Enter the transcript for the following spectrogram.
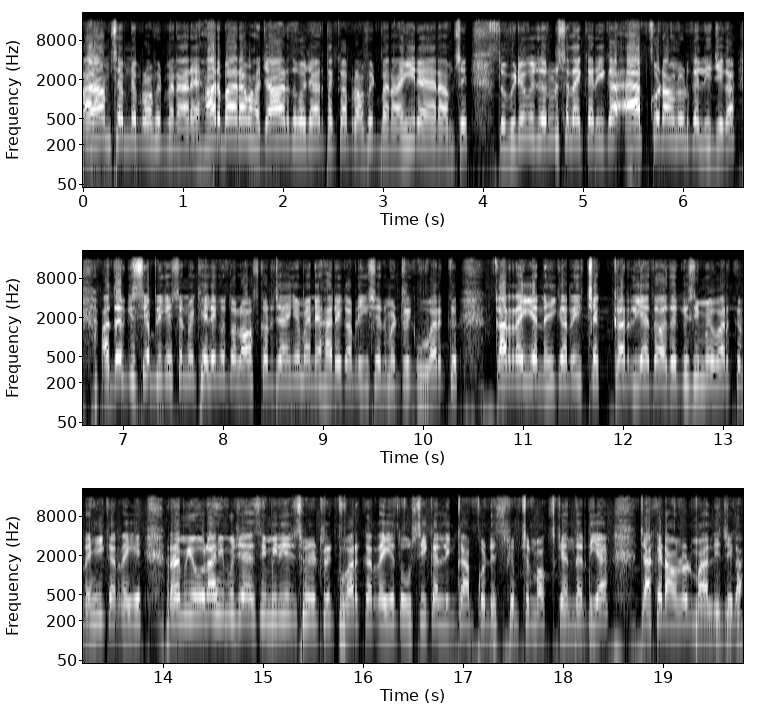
आराम से हमने प्रॉफिट बना रहे हैं। हर बार हम हज़ार, दो तक का प्रॉफिट बना ही रहे आराम से। तो वीडियो को ज़रूर सेलेक्ट करिएगा ऐप को डाउनलोड कर लीजिएगा। अदर किसी एप्लीकेशन में खेलेंगे तो लॉस कर जाएँगे। मैंने हर एक एप्लीकेशन में ट्रिक वर्क कर रही है, नहीं कर रही चेक कर लिया तो अदर किसी में वर्क नहीं कर रही है। रमी ओला ही मुझे ऐसी मिली है जिसमें ट्रिक वर्क कर रही है तो उसी का लिंक आपको डिस्क्रिप्शन बॉक्स के अंदर दिया है। जाके डाउनलोड मार लीजिएगा।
